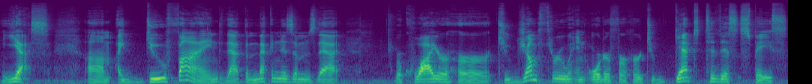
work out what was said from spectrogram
yes. Um, I do find that the mechanisms that require her to jump through in order for her to get to this space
